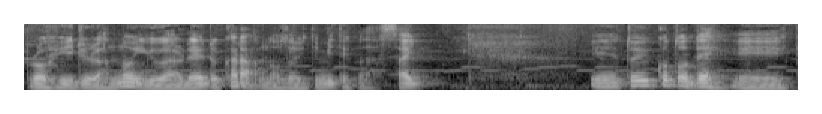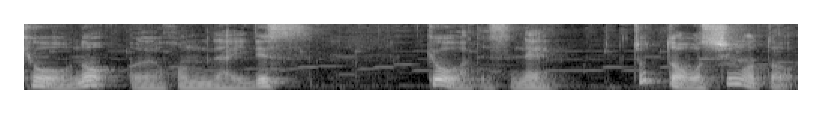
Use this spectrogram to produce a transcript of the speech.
プロフィール欄の URL から覗いてみてください。えー、ということで、えー、今日の本題です。今日はですね、ちょっとお仕事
